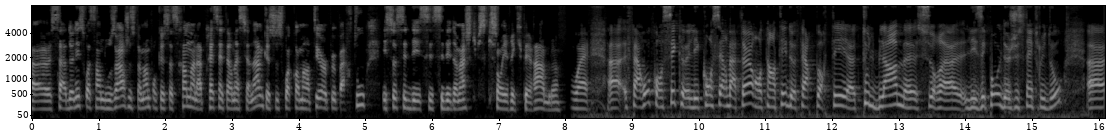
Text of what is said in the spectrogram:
Euh, ça a donné 72 heures justement pour que ça se rende dans la presse internationale, que ce soit commenté un peu partout. Et ça, c'est des, dommages qui, qui, sont irrécupérables. Oui. Euh, Farouk, on sait que les conservateurs ont tenté de faire porter tout le blâme euh, sur euh, les épaules de Justin Trudeau. Euh,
